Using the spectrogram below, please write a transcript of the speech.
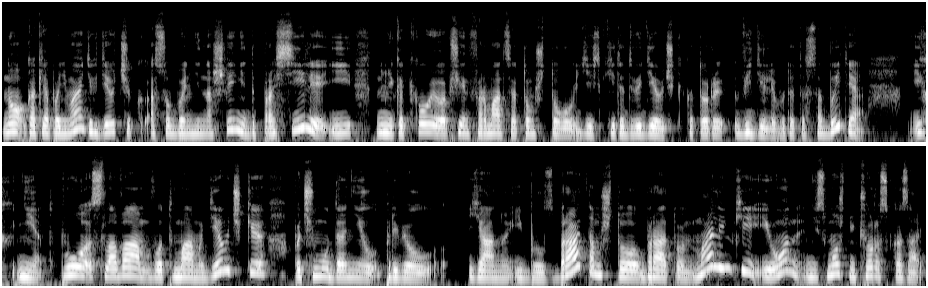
но, как я понимаю, этих девочек особо не нашли, не допросили, и ну, никакой вообще информации о том, что есть какие-то две девочки, которые видели вот это событие, их нет. По словам вот мамы девочки, почему Данил привел Яну и был с братом, что брат он маленький, и он не сможет ничего рассказать.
